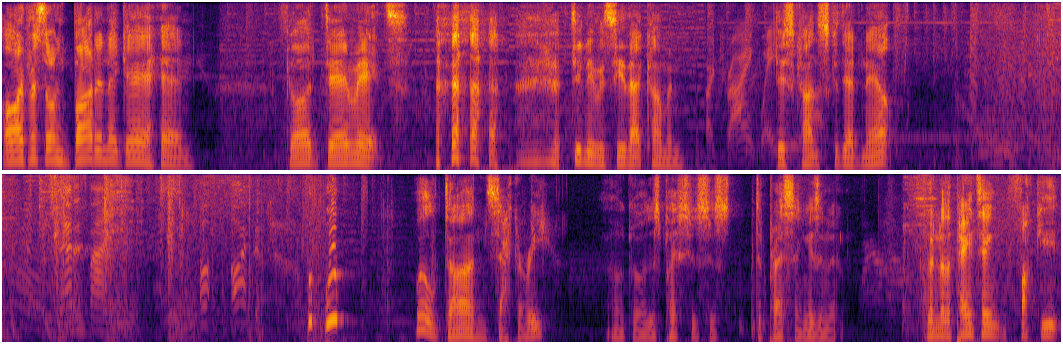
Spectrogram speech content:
Oh, I pressed the wrong button again. God damn it. Didn't even see that coming. For trying way This cunt's dead now. Oh, awesome. Whoop, whoop. Well done, Zachary. Oh god, this place is just depressing, isn't it? Got another painting? Fuck you.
